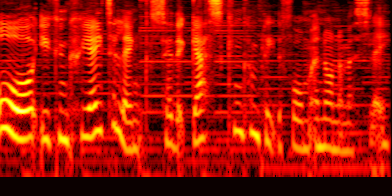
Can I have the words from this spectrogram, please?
or you can create a link so that guests can complete the form anonymously.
